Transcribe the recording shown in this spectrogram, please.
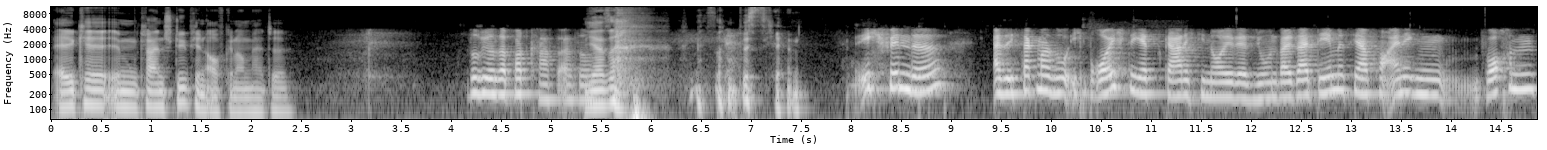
Elke im kleinen Stübchen aufgenommen hätte. So wie unser Podcast also. Ja, so, so ein bisschen. Ich finde, also ich sag mal so, ich bräuchte jetzt gar nicht die neue Version, weil seitdem es ja vor einigen Wochen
